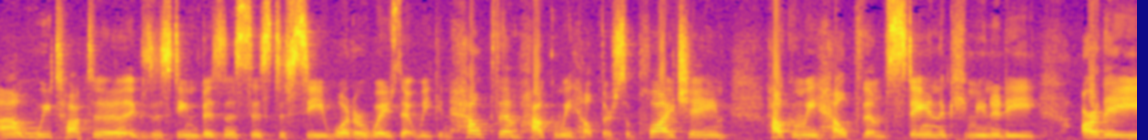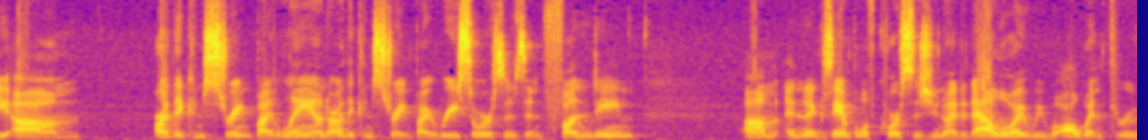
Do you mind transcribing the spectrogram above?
Um, we talk to existing businesses to see what are ways that we can help them. How can we help their supply chain? How can we help them stay in the community? Are they um, are they constrained by land? Are they constrained by resources and funding? Um, an example, of course, is United Alloy. We all went through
